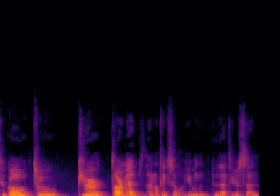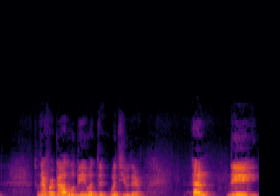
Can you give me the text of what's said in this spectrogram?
to go to pure torment? I don't think so. You wouldn't do that to your son. So therefore, God will be with the, with you there. And the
